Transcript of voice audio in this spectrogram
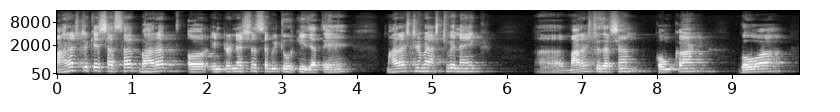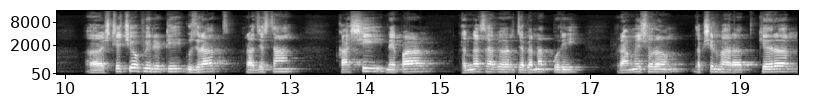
महाराष्ट्र के साथ साथ भारत और इंटरनेशनल सभी टूर किए जाते हैं। महाराष्ट्र में अष्टविनायक महाराष्ट्र दर्शन, Konkan, Goa Statue of Unity Gujarat, Rajasthan, Kashi Nepal Gangasagar, Jagannathpuri, Rameshwaram, दक्षिण भारत, केरल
